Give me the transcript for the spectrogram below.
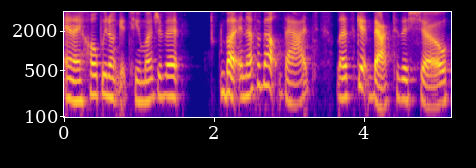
and I hope we don't get too much of it. But enough about that. Let's get back to the show.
